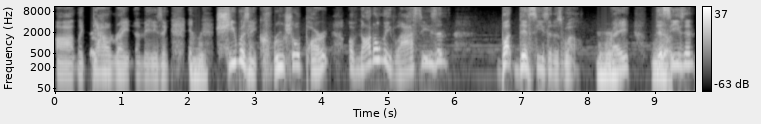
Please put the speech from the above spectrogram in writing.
Uh, like Yeah. downright amazing, and Mhm. she was a crucial part of not only last season, but this season as well. Mhm. Right? This Yeah. season,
